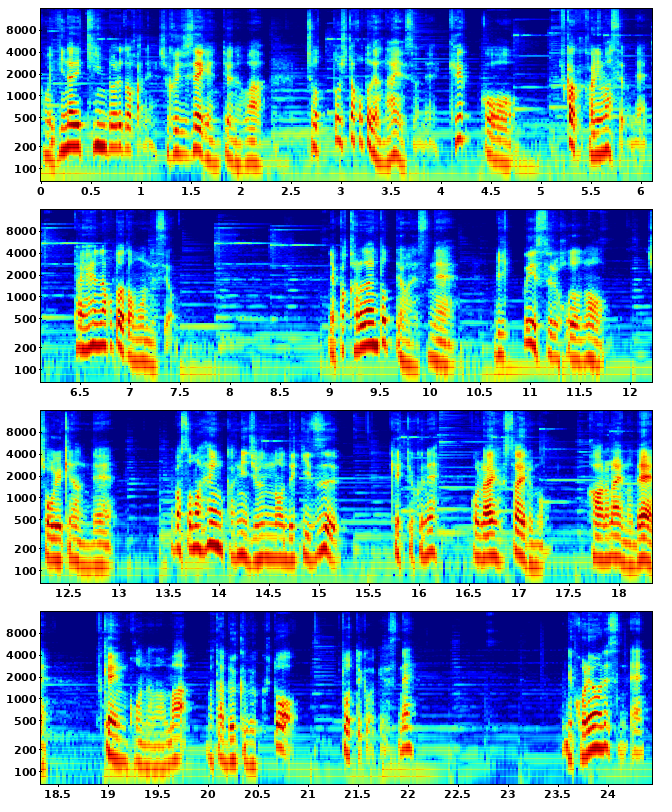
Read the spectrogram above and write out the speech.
こういきなり筋トレとかね、食事制限っていうのは、ちょっとしたことではないですよね。結構負荷かかりますよね。大変なことだと思うんですよ。やっぱ体にとってはですね、びっくりするほどの衝撃なんで、やっぱその変化に順応できず、結局ね、こうライフスタイルも変わらないので、不健康なまま、またブクブクと太っていくわけですね。で、これをですね、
